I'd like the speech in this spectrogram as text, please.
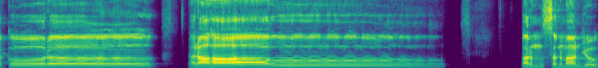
ਅਕੋਰ। ਰਹਾਉ। ਪਰਮ ਸਨਮਾਨਯੋਗ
